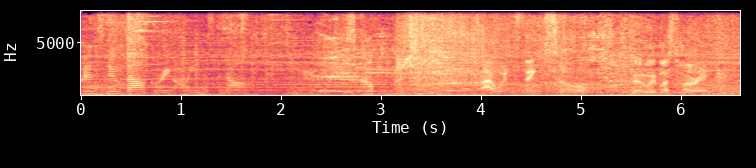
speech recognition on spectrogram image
Odin's new Valkyrie queen is the Gná. His compliment. I would think so. Then we must hurry.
